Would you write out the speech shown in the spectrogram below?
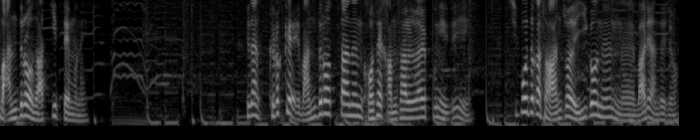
만들어 놨기 때문에 그냥 그렇게 만들었다는 것에 감사를 할 뿐이지 키보드가 더 안 좋아요. 이거는 예, 말이 안 되죠.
